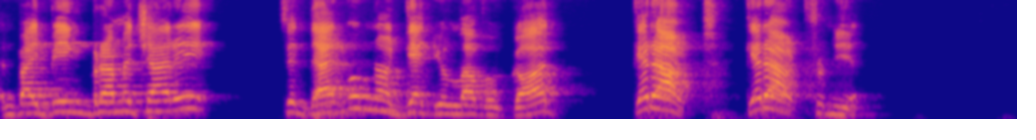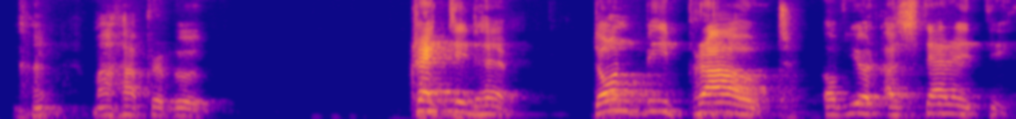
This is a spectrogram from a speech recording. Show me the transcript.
and by being brahmachari? He said, that will not get you love of God. Get out. Get out from here. Mahaprabhu corrected him. Don't be proud of your austerity.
